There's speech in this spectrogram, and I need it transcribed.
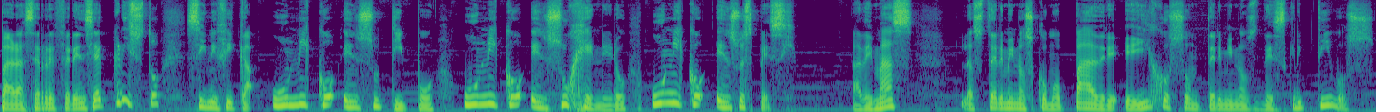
para hacer referencia a Cristo, significa único en su tipo, único en su género, único en su especie. Además, los términos como padre e hijo son términos descriptivos.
